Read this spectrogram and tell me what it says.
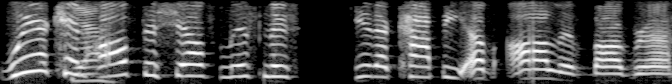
Where can Yeah. off the shelf listeners get a copy of Olive, Barbara?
